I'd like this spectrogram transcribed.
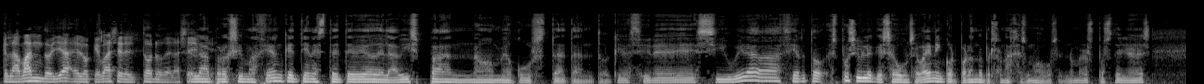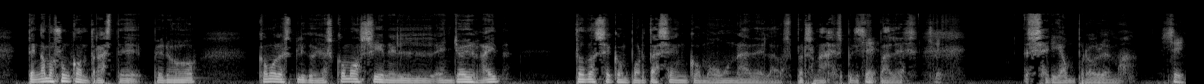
clavando ya en lo que va a ser el tono de la serie. La aproximación que tiene este TVO de la avispa no me gusta tanto. Quiero decir, eh, si hubiera cierto. Es posible que según se vayan incorporando personajes nuevos en números posteriores, tengamos un contraste, pero. ¿Cómo lo explico yo? Es como si en el en Joyride todos se comportasen como una de los personajes principales. sí. Sería un problema. Sí,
